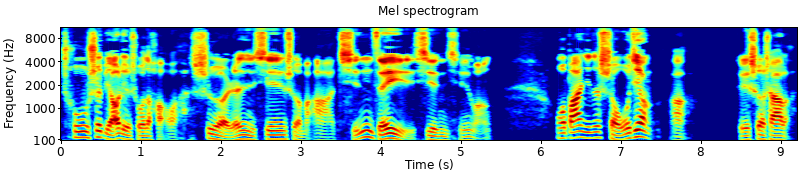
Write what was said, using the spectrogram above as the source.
《出师表》里说的好啊：“射人先射马，擒贼先擒王。”我把你的守将啊给射杀了，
